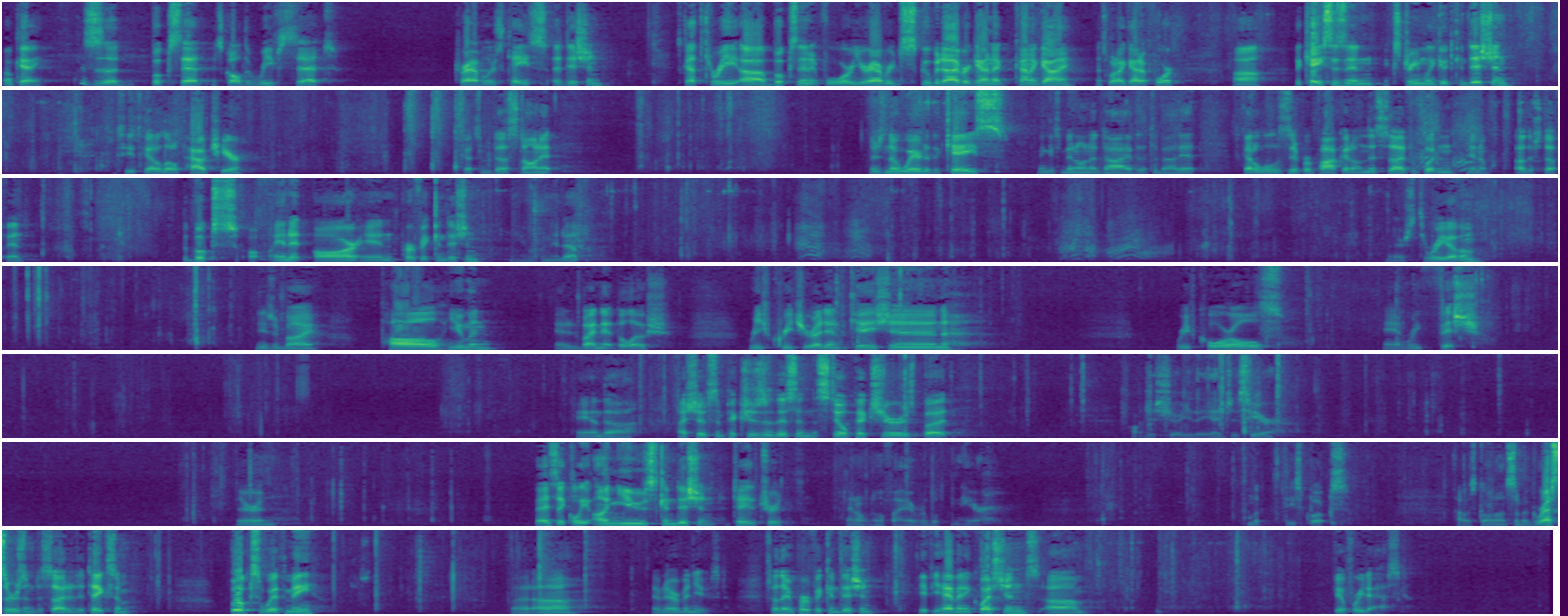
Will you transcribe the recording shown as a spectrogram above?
Okay, this is a book set. It's called the Reef Set Traveler's Case Edition. It's got three uh, books in it for your average scuba diver kind of kind of guy. That's what I got it for. Uh, the case is in extremely good condition. See, it's got a little pouch here. It's got some dust on it. There's no wear to the case. I think it's been on a dive. That's about it. Got a little zipper pocket on this side for putting, you know, other stuff in. The books in it are in perfect condition. Open it up. There's three of them. These are by Paul Humann, edited by Annette DeLoach. Reef creature identification, reef corals, and reef fish. And uh, I showed some pictures of this in the still pictures, but I'll just show you the edges here. They're in basically unused condition. To tell you the truth, I don't know if I ever looked in here looked at these books. I was going on some aggressors and decided to take some books with me, but uh, they've never been used. So they're in perfect condition. If you have any questions, um, feel free to ask.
